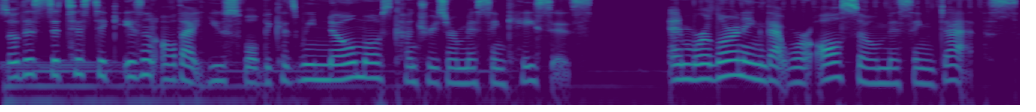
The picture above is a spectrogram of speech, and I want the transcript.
So, this statistic isn't all that useful because we know most countries are missing cases, and we're learning that we're also missing deaths.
